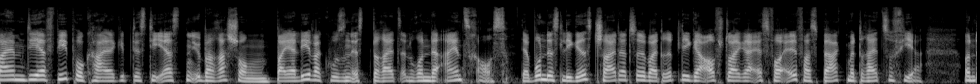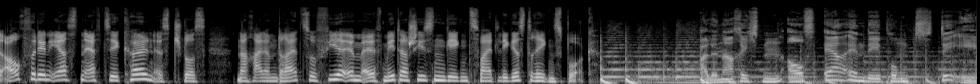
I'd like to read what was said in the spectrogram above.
Beim DFB-Pokal gibt es die ersten Überraschungen. Bayer Leverkusen ist bereits in Runde 1 raus. Der Bundesligist scheiterte bei Drittliga-Aufsteiger SV Elversberg mit 3 zu 4. Und auch für den ersten FC Köln ist Schluss. Nach einem 3 zu 4 im Elfmeterschießen gegen Zweitligist Regensburg. Alle Nachrichten auf rnd.de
